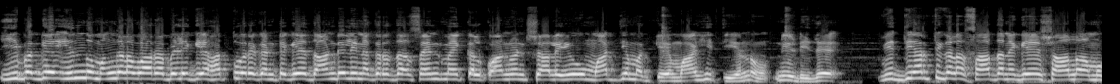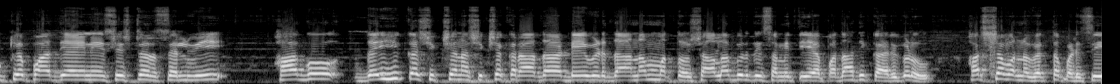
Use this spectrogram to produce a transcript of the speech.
ಈ ಬಗ್ಗೆ ಇಂದು ಮಂಗಳವಾರ ಬೆಳಿಗ್ಗೆ ಹತ್ತುವರೆ ಗಂಟೆಗೆ ದಾಂಡೇಲಿ ನಗರದ ಸೈಂಟ್ ಮೈಕಲ್ ಕಾನ್ವೆಂಟ್ ಶಾಲೆಯು ಮಾಧ್ಯಮಕ್ಕೆ ಮಾಹಿತಿಯನ್ನು ನೀಡಿದೆ. ವಿದ್ಯಾರ್ಥಿಗಳ ಸಾಧನೆಗೆ ಶಾಲಾ ಮುಖ್ಯೋಪಾಧ್ಯಾಯಿನಿ ಸಿಸ್ಟರ್ ಸೆಲ್ವಿ ಹಾಗೂ ದೈಹಿಕ ಶಿಕ್ಷಣ ಶಿಕ್ಷಕರಾದ ಡೇವಿಡ್ ದಾನಂ ಮತ್ತು ಶಾಲಾಭಿವೃದ್ಧಿ ಸಮಿತಿಯ ಪದಾಧಿಕಾರಿಗಳು ಹರ್ಷವನ್ನು ವ್ಯಕ್ತಪಡಿಸಿ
